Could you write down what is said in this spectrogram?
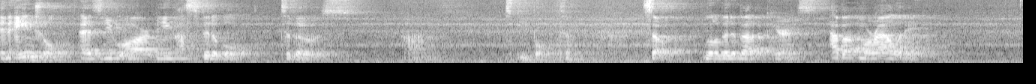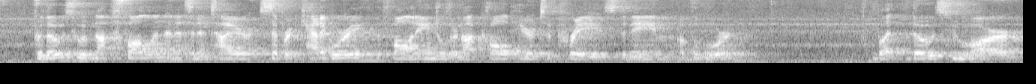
an angel as you are being hospitable to those, um, to people. So, a little bit about appearance. How about morality? For those who have not fallen, and it's an entire separate category, the fallen angels are not called here to praise the name of the Lord. But those who are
